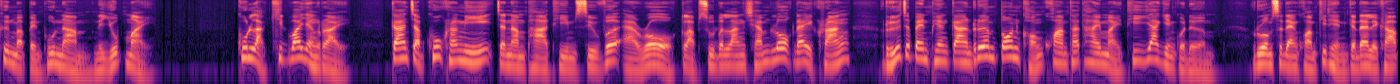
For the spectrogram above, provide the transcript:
ขึ้นมาเป็นผู้นำในยุคใหม่ คุณหลักคิดว่าอย่างไร การจับคู่ครั้งนี้จะนำพาทีม Silver Arrow กลับสู่บัลลังก์แชมป์โลกได้อีกครั้ง หรือจะเป็นเพียงการเริ่มต้นของความท้าทายใหม่ที่ยากเย็นกว่าเดิม รวมแสดงความคิดเห็นกันได้เลยครับ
